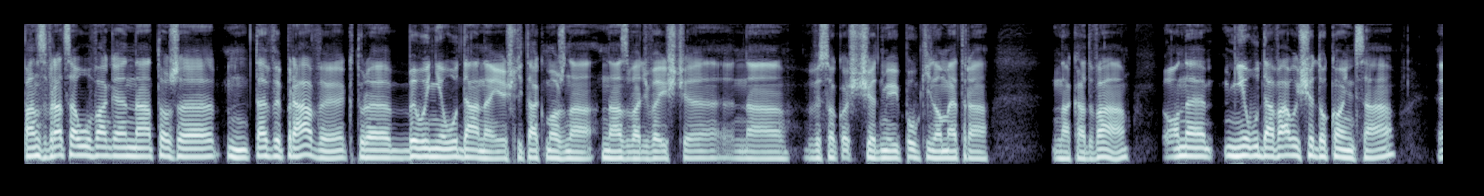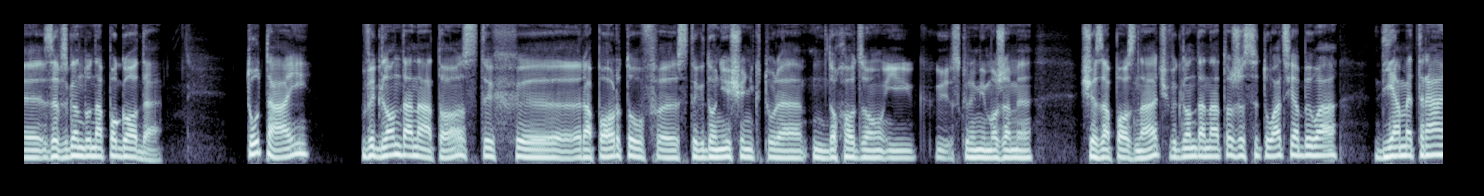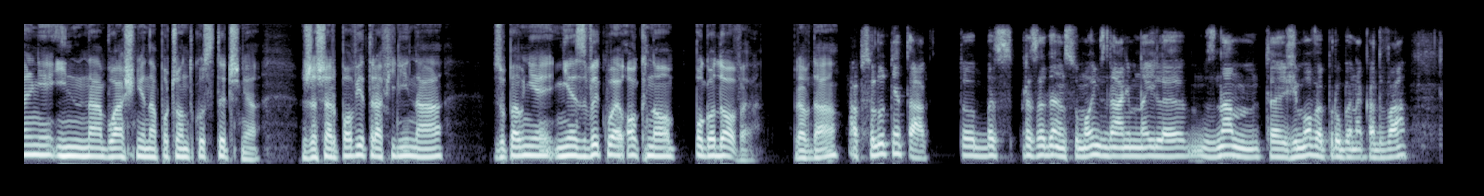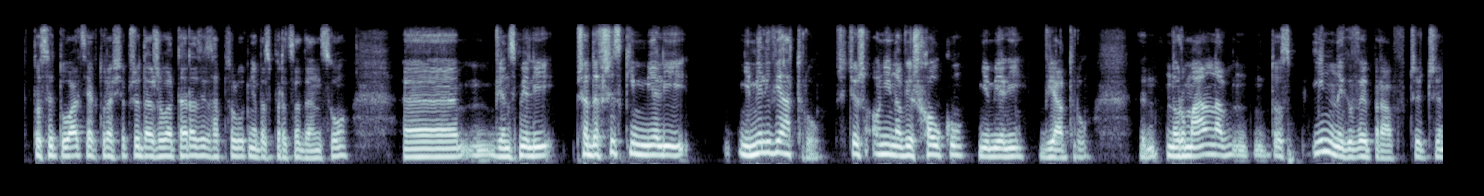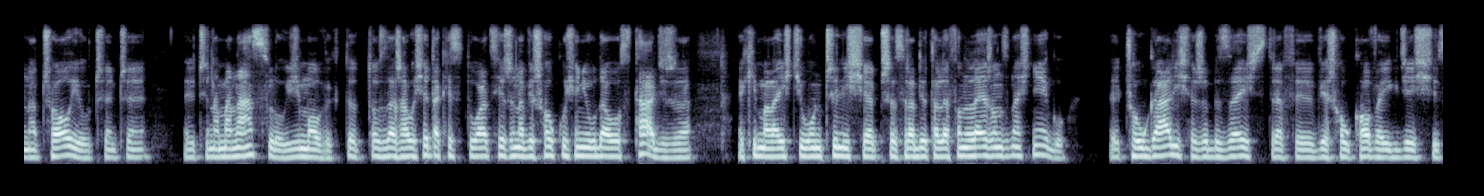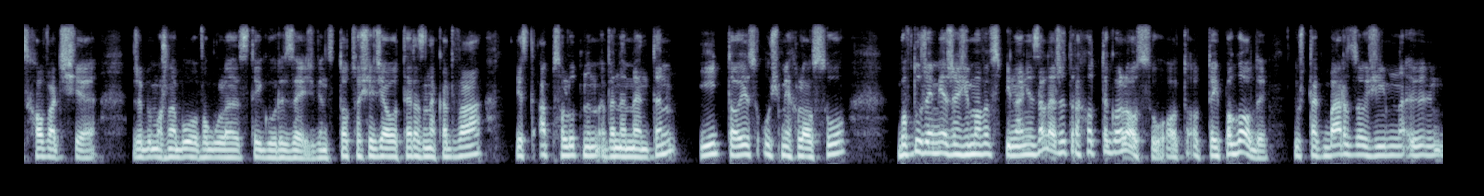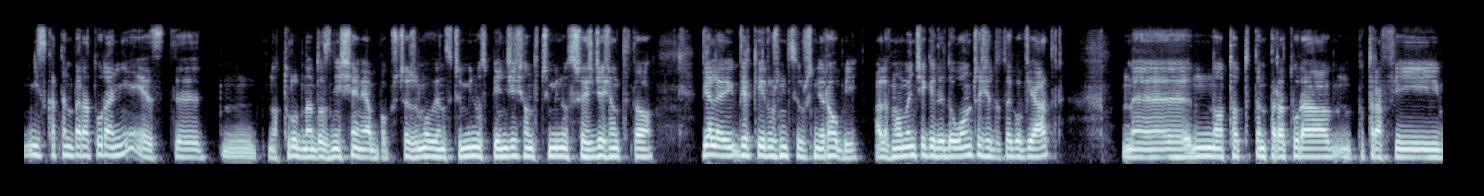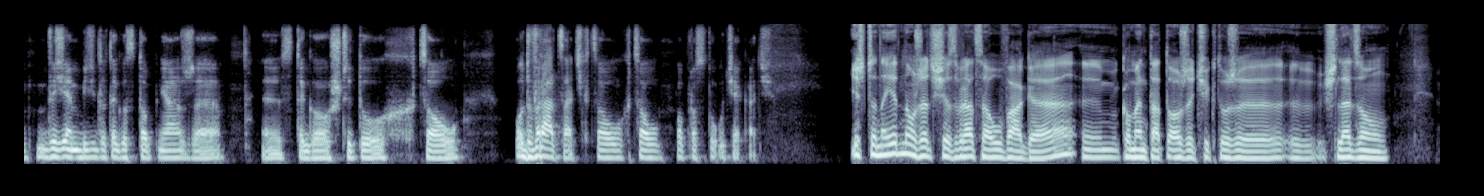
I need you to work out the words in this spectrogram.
Pan zwraca uwagę na to, że mm, te wyprawy, które były nieudane, jeśli tak można nazwać wejście na wysokość 7,5 km na K2, one nie udawały się do końca y, ze względu na pogodę. Tutaj wygląda na to z tych y, raportów, y, z tych doniesień, które dochodzą i z którymi możemy się zapoznać, wygląda na to, że sytuacja była diametralnie inna właśnie na początku stycznia, że Szerpowie trafili na zupełnie niezwykłe okno pogodowe, prawda? Absolutnie tak. To bez precedensu. Moim zdaniem, na ile znam te zimowe próby na K2, to sytuacja, która się przydarzyła teraz, jest absolutnie bez precedensu. E, więc mieli, przede wszystkim mieli, nie mieli wiatru. Przecież oni na wierzchołku nie mieli wiatru normalna z innych wypraw, czy, czy na Czoju, czy, czy, czy na Manaslu zimowych, to, to zdarzały się takie sytuacje, że na wierzchołku się nie udało stać, że Himalaiści łączyli się przez radiotelefon leżąc na śniegu. Czołgali się, żeby zejść z strefy wierzchołkowej, gdzieś schować się, żeby można było w ogóle z tej góry zejść. Więc to, co się działo teraz na K2, jest absolutnym ewenementem i to jest uśmiech losu, bo w dużej mierze zimowe wspinanie zależy trochę od tego losu, od, od tej pogody. Już tak bardzo zimna, y, niska temperatura nie jest y, no, trudna do zniesienia, bo szczerze mówiąc, czy minus 50, czy minus 60 to wiele, wielkiej różnicy już nie robi, ale w momencie, kiedy dołączy się do tego wiatr, y, no to temperatura potrafi wyziębić do tego stopnia, że z tego szczytu chcą odwracać, chcą, chcą po prostu uciekać. Jeszcze na jedną rzecz się zwraca uwagę. Komentatorzy, ci, którzy y, śledzą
